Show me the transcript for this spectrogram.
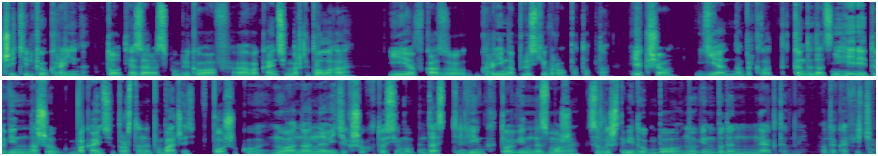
чи тільки Україна. То от я зараз публікував вакансію маркетолога. І я вказую Україна плюс Європа. Тобто, якщо є, наприклад, кандидат з Нігерії, то він нашу вакансію просто не побачить в пошуку. Ну а навіть якщо хтось йому дасть лінк, то він не зможе залишити відгук, бо ну він буде неактивний. Отака фіча.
